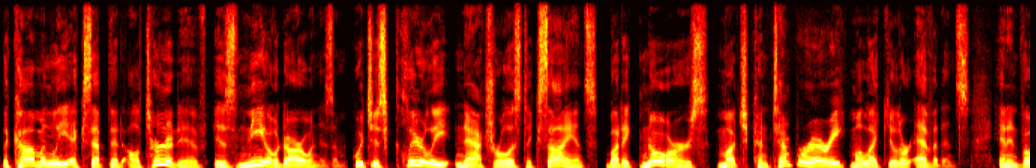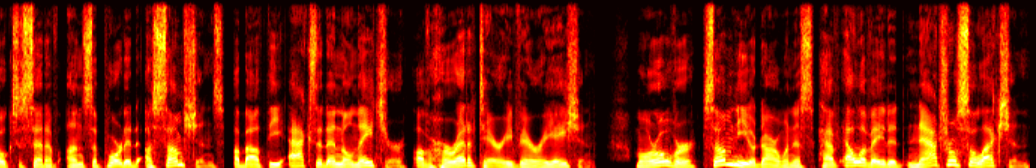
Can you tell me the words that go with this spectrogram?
The commonly accepted alternative is neo Darwinism, which is clearly naturalistic science but ignores much contemporary molecular evidence and invokes a set of unsupported assumptions about the accidental nature of hereditary variation. Moreover, some neo Darwinists have elevated natural selection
